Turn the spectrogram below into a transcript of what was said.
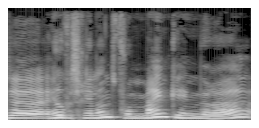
uh, heel verschillend. Voor mijn kinderen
